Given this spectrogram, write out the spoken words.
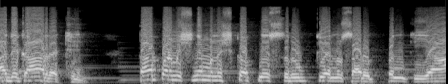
अधिकार रखें। तब परमेश्वर ने मनुष्य को अपने स्वरूप के अनुसार उत्पन्न किया,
